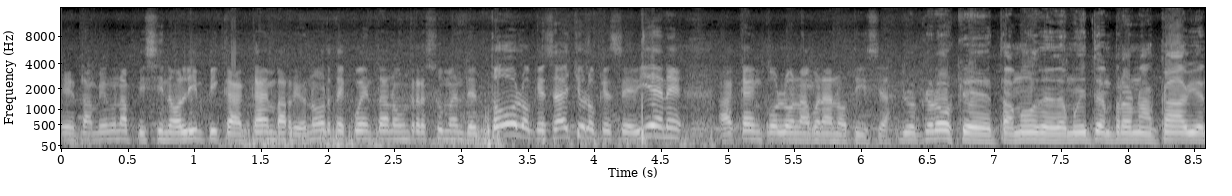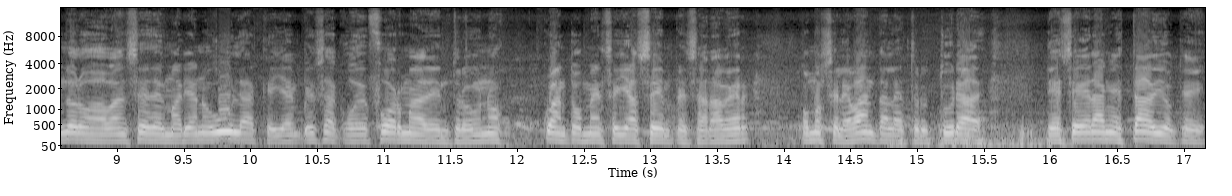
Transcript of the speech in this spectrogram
eh, también una piscina olímpica acá en Barrio Norte. Cuéntanos un resumen de todo lo que se ha hecho, lo que se viene acá en Colón, la buena noticia. Yo creo que estamos desde muy temprano acá viendo los avances del Mariano Gula, que ya empieza a coger forma, dentro de unos cuantos meses ya se empezará a ver cómo se levanta la estructura de ese gran estadio que,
